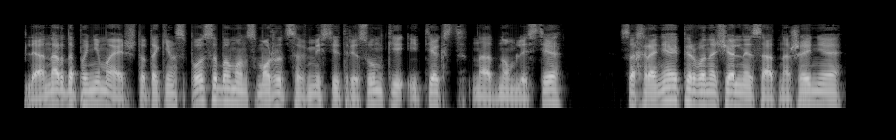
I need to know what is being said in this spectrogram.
Леонардо понимает, что таким способом он сможет совместить рисунки и текст на одном листе, сохраняя первоначальное соотношение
